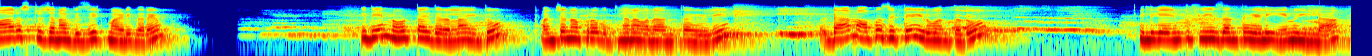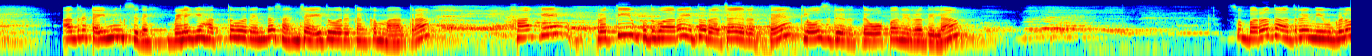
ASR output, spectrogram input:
ಸುಮಾರಷ್ಟು ಜನ ವಿಸಿಟ್ ಮಾಡಿದ್ದಾರೆ. ಇದೇನು ನೋಡ್ತಾ ಇದ್ದೀರಲ್ಲ, ಇದು ಅಂಜನಾಪುರ ಉದ್ಯಾನವನ ಅಂತ ಹೇಳಿ. ಡ್ಯಾಮ್ ಆಪೋಸಿಟ್ಟೇ ಇರುವಂಥದ್ದು. ಇಲ್ಲಿಗೆ ಎಂಟ್ರಿ ಫೀಸ್ ಅಂತ ಹೇಳಿ ಏನೂ ಇಲ್ಲ. ಆದರೆ ಟೈಮಿಂಗ್ಸ್ ಇದೆ. ಬೆಳಗ್ಗೆ ಹತ್ತುವರೆಯಿಂದ ಸಂಜೆ ಐದೂವರೆ ತನಕ ಮಾತ್ರ. ಹಾಗೆ ಪ್ರತಿ ಬುಧವಾರ ಇದು ರಜಾ ಇರುತ್ತೆ. ಕ್ಲೋಸ್ಡ್ ಇರುತ್ತೆ, ಓಪನ್ ಇರೋದಿಲ್ಲ. ಸೊ ಬರೋದಾದರೆ ನೀವುಗಳು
